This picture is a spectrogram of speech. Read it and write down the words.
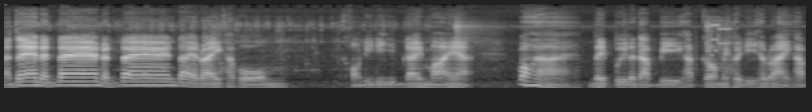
อะแดนแดนแดนแดนแดนได้ไรครับผม ของดีๆ ได้ไม้อะว้าได้ปืนระดับ B ครับ ก็ไม่ค่อยดีเท่าไหร่ครับ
